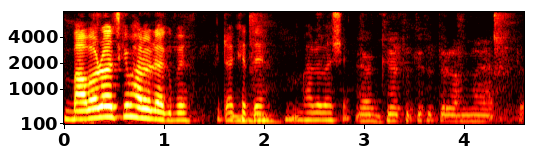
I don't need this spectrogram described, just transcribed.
বাবারও আজকে ভালো লাগবে এটা খেতে ভালোবাসে। খেতে খেতে রান্না একটা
